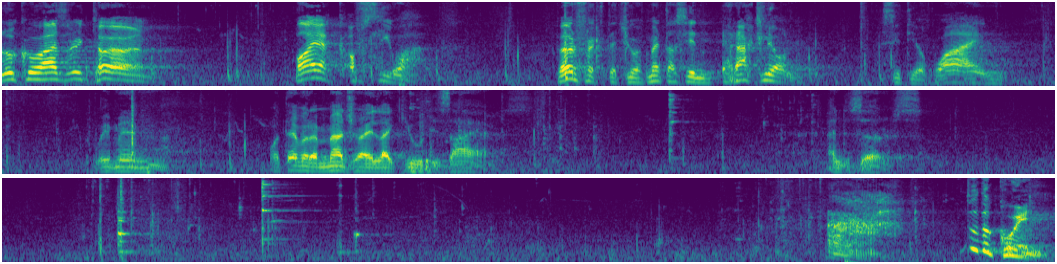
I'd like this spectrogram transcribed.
Look who has returned. Bayek of Siwa. Perfect that you have met us in Herakleion, the city of wine, women, whatever a Medjay like you desires. And deserves. Ah, To the Queen.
